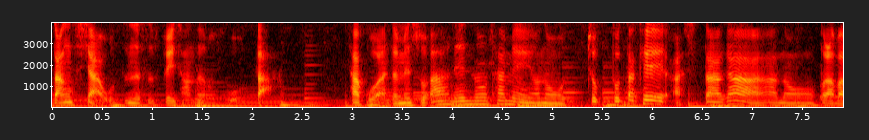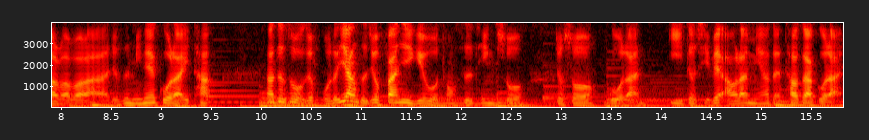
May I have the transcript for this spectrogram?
当下我真的是非常的火大。他果然在那边说啊，连诺他没有喏，就多大概啊是大概啊喏，巴拉巴拉巴拉，就是明天过来一趟。那这时候我就我的样子就翻译给我同事听说，就说果然伊的是被奥兰米亚仔套扎过来，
